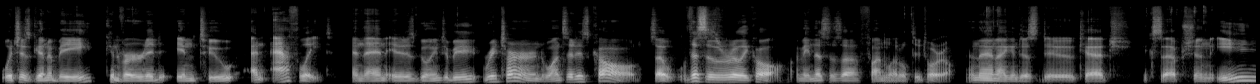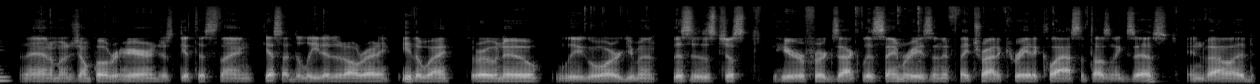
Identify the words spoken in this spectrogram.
which is going to be converted into an athlete and then it is going to be returned once it is called. So this is really cool. I mean, this is a fun little tutorial. And then I can just do catch exception E, and then I'm going to jump over here and just get this thing. Guess I deleted it already. Either way, throw new legal argument. This is just here for exactly the same reason if they try to create a class that doesn't exist. Invalid.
